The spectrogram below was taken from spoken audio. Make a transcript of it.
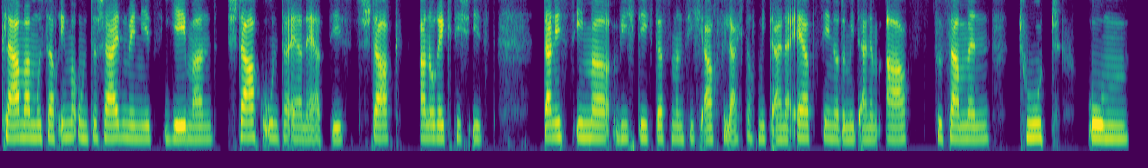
klar, man muss auch immer unterscheiden, wenn jetzt jemand stark unterernährt ist, stark anorektisch ist, dann ist es immer wichtig, dass man sich auch vielleicht noch mit einer Ärztin oder mit einem Arzt zusammentut, um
